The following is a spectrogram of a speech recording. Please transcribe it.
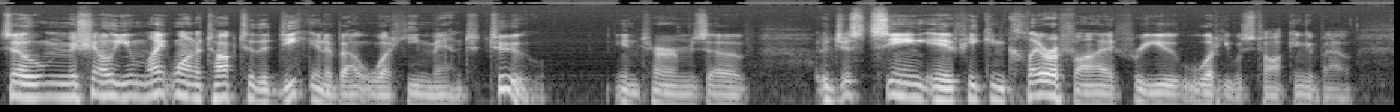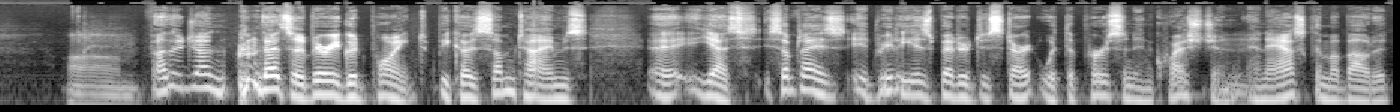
So, Michelle, you might want to talk to the deacon about what he meant too, in terms of just seeing if he can clarify for you what he was talking about. Um, Father John, that's a very good point because sometimes, uh, yes, sometimes it really is better to start with the person in question mm-hmm. and ask them about it.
